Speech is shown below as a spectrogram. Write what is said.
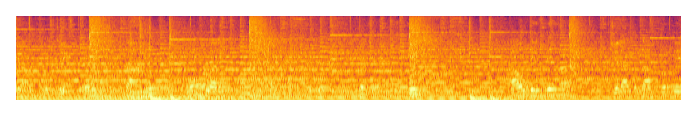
ਜਾਣ ਤੋਂ ਗ੍ਰੇਟ ਕਰੋ ਤਾਂ ਜੋ ਹੋਣ ਵਾਲੀ ਆਉਣ ਵਾਲੀ ਘਟਨਾ ਤੋਂ ਬਚਾ ਆਓ ਦੇਖਦੇ ਹਾਂ ਜ਼ਿਲ੍ਹਾ ਗੁਰਦਾਸਪੁਰ ਦੇ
